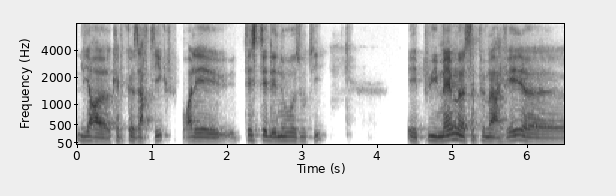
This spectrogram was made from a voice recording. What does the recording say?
lire quelques articles, pour aller tester des nouveaux outils. Et puis même, ça peut m'arriver euh,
